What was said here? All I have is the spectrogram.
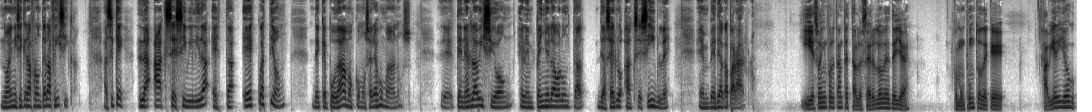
No hay ni siquiera frontera física. Así que la accesibilidad esta es cuestión de que podamos como seres humanos eh, tener la visión, el empeño y la voluntad de hacerlo accesible en vez de acapararlo. Y eso es importante establecerlo desde ya como un punto de que Javier y yo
